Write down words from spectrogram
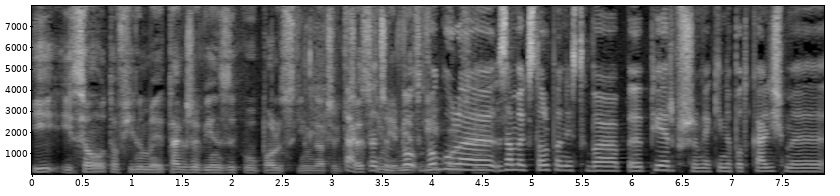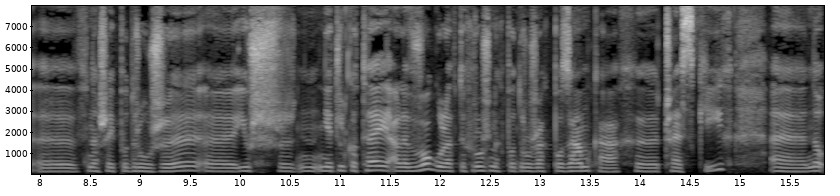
I, I są to filmy także w języku polskim, znaczy Tak, czeskim, znaczy w, niemieckim w ogóle i polskim. Zamek Stolpen jest chyba e, pierwszym, jaki napotkaliśmy e, w naszej podróży. E, Już nie tylko tej, ale w ogóle w tych różnych podróżach po zamkach czeskich. No,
